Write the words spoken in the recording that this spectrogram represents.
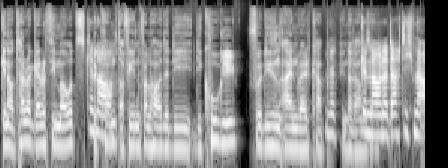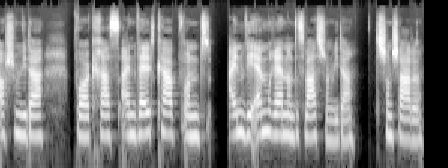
genau, Tara Gareth Modes genau. bekommt auf jeden Fall heute die, die Kugel für diesen einen Weltcup ne, in der Ramsau. Genau, da dachte ich mir auch schon wieder, boah, krass, ein Weltcup und ein WM-Rennen und das war's schon wieder. Das ist schon schade.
